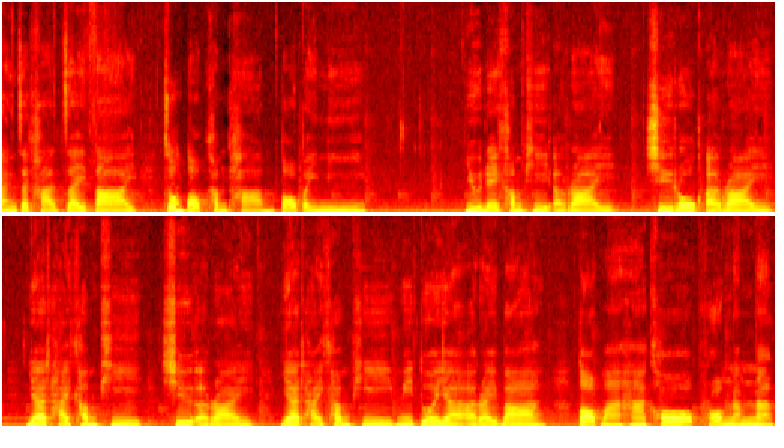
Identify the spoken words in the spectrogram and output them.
ดังจะขาดใจตาย จงตอบคำถามต่อไปนี้ อยู่ในคัมภีอะไร ชื่อโรคอะไร ยาท้ายคัมภีร์ชื่ออะไร ยาท้ายคัมภีร์มีตัวยาอะไรบ้าง ตอบมา 5 ข้อพร้อมน้ำหนัก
